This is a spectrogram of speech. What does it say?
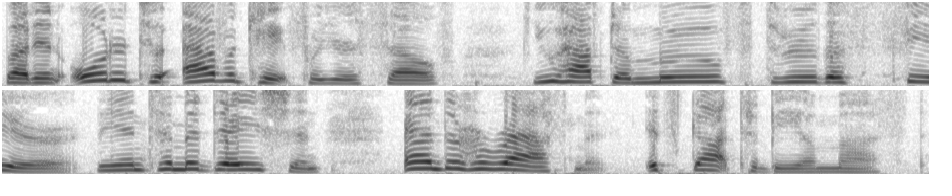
But in order to advocate for yourself, you have to move through the fear, the intimidation, and the harassment. It's got to be a must.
